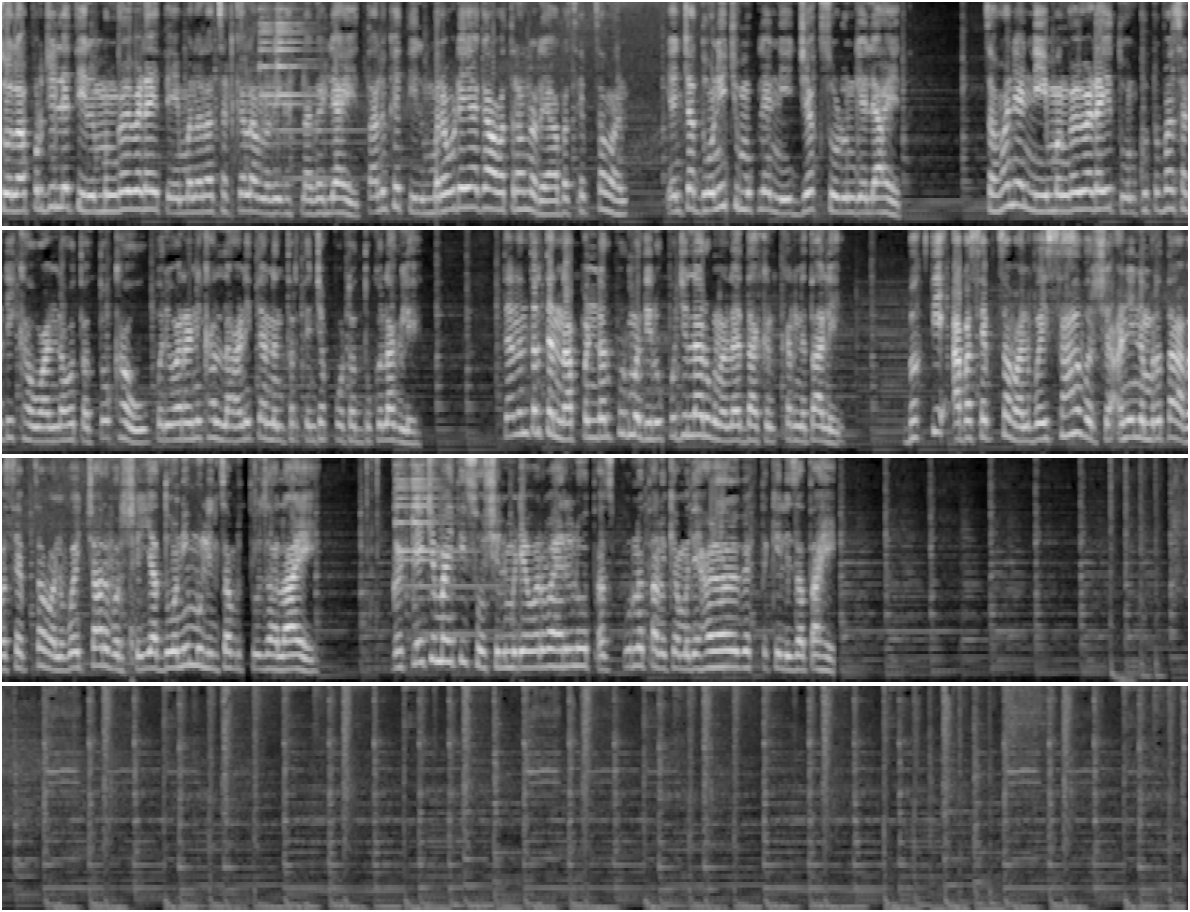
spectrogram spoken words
सोलापूर जिल्ह्यातील मंगळवेढा येथे मनाला चटका लावणारी घटना घडली आहे. तालुक्यातील मरवडे या गावात राहणाऱ्या आबासाहेब चव्हाण यांच्या दोन्ही चिमुकल्यांनी जग सोडून गेले आहेत. चव्हाण यांनी मंगळवेढा येथून कुटुंबासाठी खाऊ आणला होता. तो खाऊ परिवाराने खाल्ला आणि त्यानंतर त्यांच्या पोटात दुखू लागले. त्यानंतर त्यांना पंढरपूरमधील उपजिल्हा रुग्णालयात दाखल करण्यात आले. भक्ती आबासाहेब चव्हाण वय सहा वर्ष आणि नम्रता आबासाहेब चव्हाण वय चार वर्ष या दोन्ही मुलींचा मृत्यू झाला आहे. घटनेची माहिती सोशल मीडियावर व्हायरल होताच पूर्ण तालुक्यामध्ये हळहळ व्यक्त केली जात आहे.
